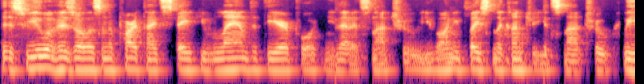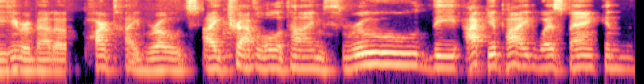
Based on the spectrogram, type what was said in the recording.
this view of Israel as an apartheid state, you land at the airport and you that it's not true. You go any place in the country, it's not true. We hear about apartheid roads. I travel all the time through the occupied West Bank, and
